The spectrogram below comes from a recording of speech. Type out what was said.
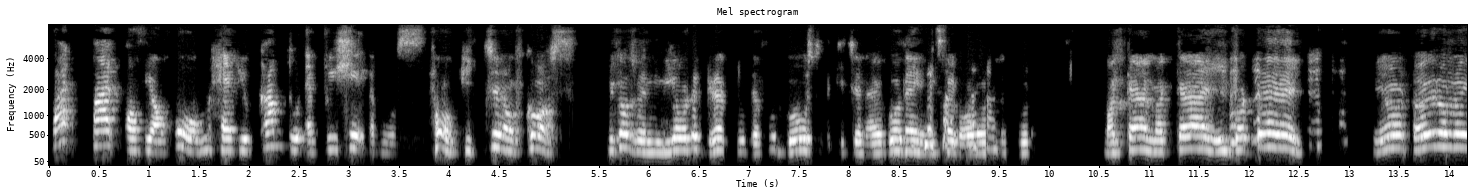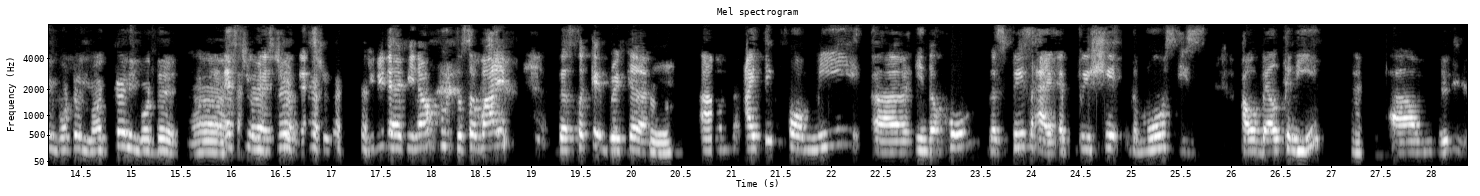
What part of your home have you come to appreciate the most? Oh, kitchen, of course. Because when we order Grab food, the food goes to the kitchen. I go there and inspect all of the food. Makan, makan, important. You know, toilet roll no important, makan important. Ah. That's true, that's true, that's true. You need to have enough food to survive the circuit breaker. Um, I think for me, uh, in the home, the space I appreciate the most is our balcony. Um, Really?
